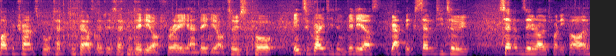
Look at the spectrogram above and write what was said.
Hyper Transport 2000 second DDR3 and DDR2 support, integrated NVIDIA graphics 72 7025,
